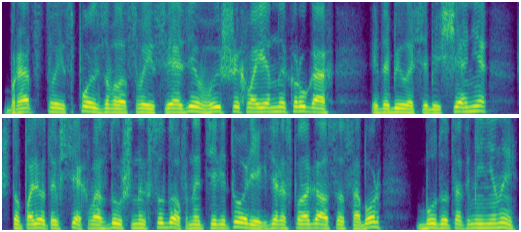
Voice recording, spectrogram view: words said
братство использовало свои связи в высших военных кругах и добилось обещания, что полеты всех воздушных судов на территории, где располагался собор, будут отменены.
